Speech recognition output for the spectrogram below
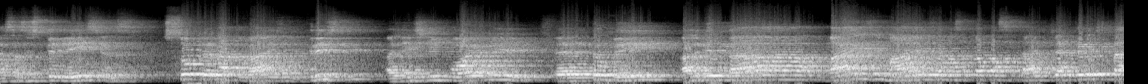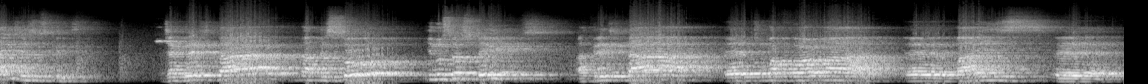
essas experiências sobrenaturais do Cristo, a gente pode é, também alimentar mais e mais a nossa capacidade de acreditar em Jesus Cristo, de acreditar na pessoa e nos seus feitos, acreditar é, de uma forma é, mais é,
